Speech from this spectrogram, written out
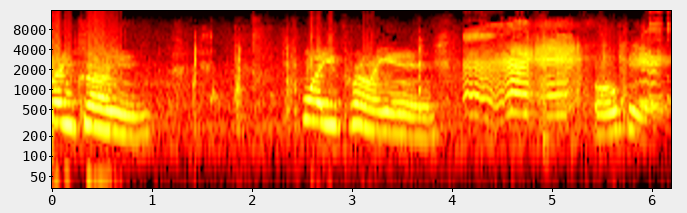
Why are you crying? Why are you crying? Okay.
